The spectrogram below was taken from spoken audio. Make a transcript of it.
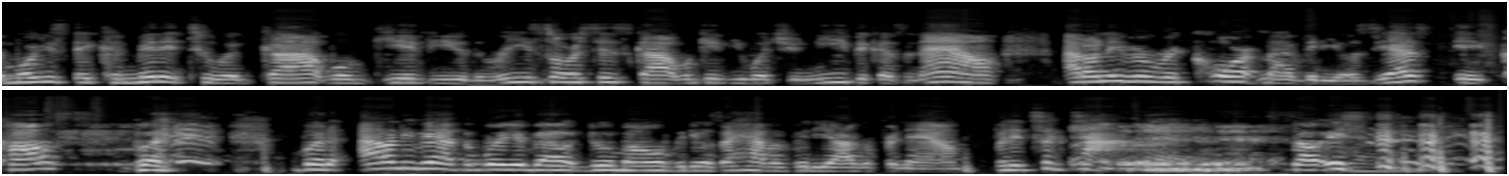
the more you stay committed to it, God will give you the resources. God will give you what you need because now I don't even record my videos. Yes, it costs, but but I don't even have to worry about doing my own videos. I have a videographer now, but it took time. So it's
